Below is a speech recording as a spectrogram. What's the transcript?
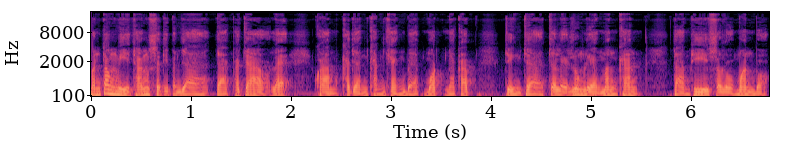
มันต้องมีทั้งสติปัญญาจากพระเจ้า และความขยันขันแข็งแบบมดนะครับ จึงจะเจริญรุ่งเรืองมั่งคั่ง ตามที่โซโลมอนบอก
